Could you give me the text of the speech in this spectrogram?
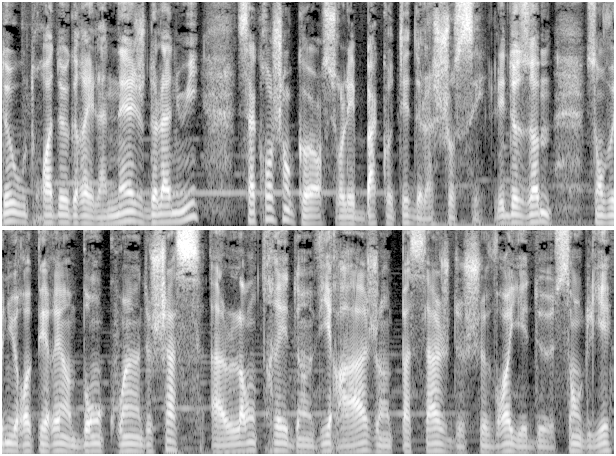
2 ou 3 degrés. La neige de la nuit s'accroche encore sur les bas-côtés de la chaussée. Les deux hommes sont venus repérer un bon coin de chasse à l'entrée d'un virage, un passage de chevreuils et de sangliers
